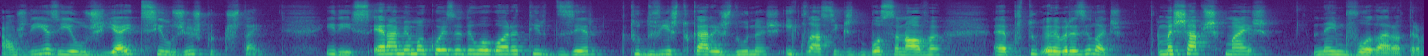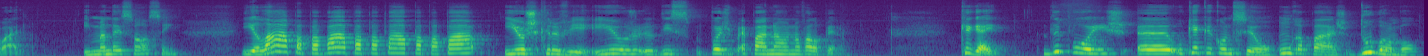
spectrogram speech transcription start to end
há uns dias e elogiei-te, se elogios, porque gostei. E disse: Era a mesma coisa de eu agora te ir dizer tu devias tocar as dunas e clássicos de bossa nova uh, brasileiros. Mas sabes que mais? Nem me vou dar ao trabalho. E mandei só assim. Ia lá, papapá, papapá, papapá, e eu escrevi. E eu disse, pois, epá, não, não vale a pena. Caguei. Depois, uh, o que é que aconteceu? Um rapaz do Bumble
